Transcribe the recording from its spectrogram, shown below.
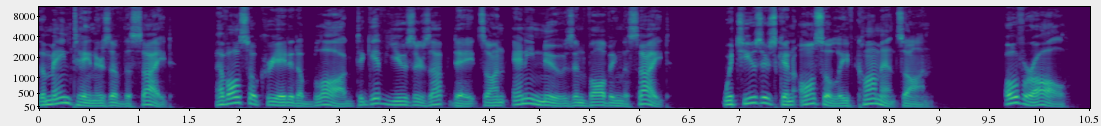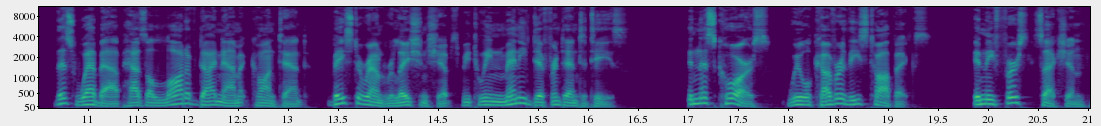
The maintainers of the site have also created a blog to give users updates on any news involving the site, which users can also leave comments on. Overall, this web app has a lot of dynamic content based around relationships between many different entities. In this course, we will cover these topics. In the first section,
